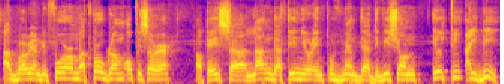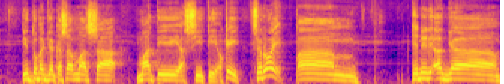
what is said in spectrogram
Agrarian Reform Program Officer okay sa Land Tenure Improvement uh, Division LTID dito ba kasama sa Mati City. Okay, Sir Roy, um, kini ag uh,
